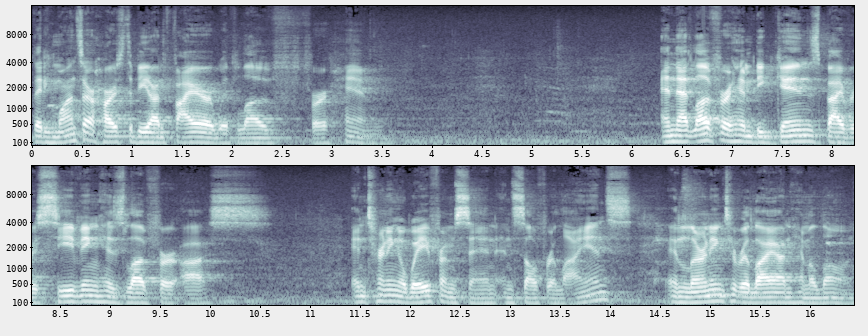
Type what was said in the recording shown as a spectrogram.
that he wants our hearts to be on fire with love for him. And that love for him begins by receiving his love for us and turning away from sin and self reliance and learning to rely on him alone.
